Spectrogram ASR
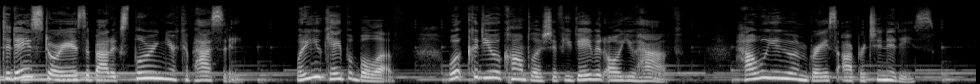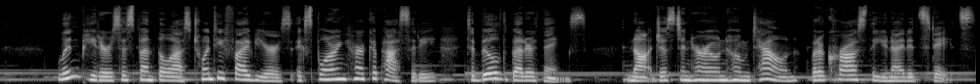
Today's story is about exploring your capacity. What are you capable of? What could you accomplish if you gave it all you have? How will you embrace opportunities? Lynn Peters has spent the last 25 years exploring her capacity to build better things, not just in her own hometown, but across the United States.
